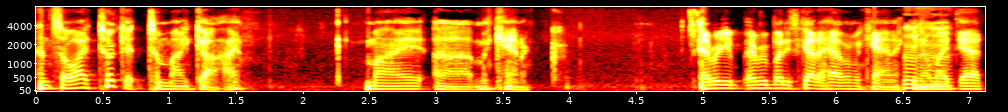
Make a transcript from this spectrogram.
And so I took it to my guy, my uh, mechanic. Every everybody's got to have a mechanic. You know, my dad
